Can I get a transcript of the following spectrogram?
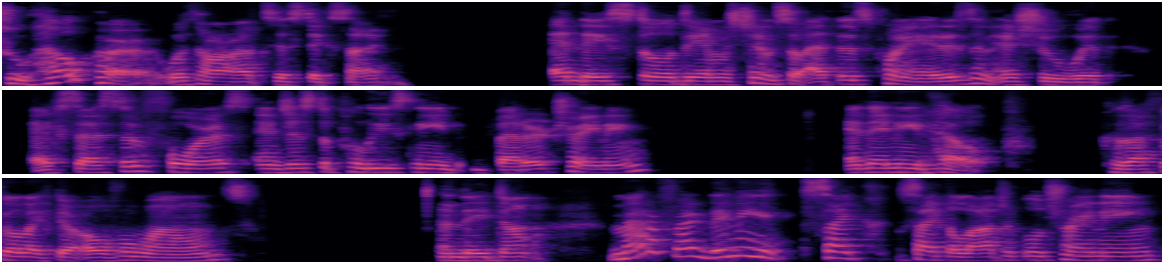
to help her with her autistic son. And they still damaged him. So at this point, it is an issue with excessive force and just the police need better training and they need help because I feel like they're overwhelmed and they don't Matter of fact, they need psych psychological training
